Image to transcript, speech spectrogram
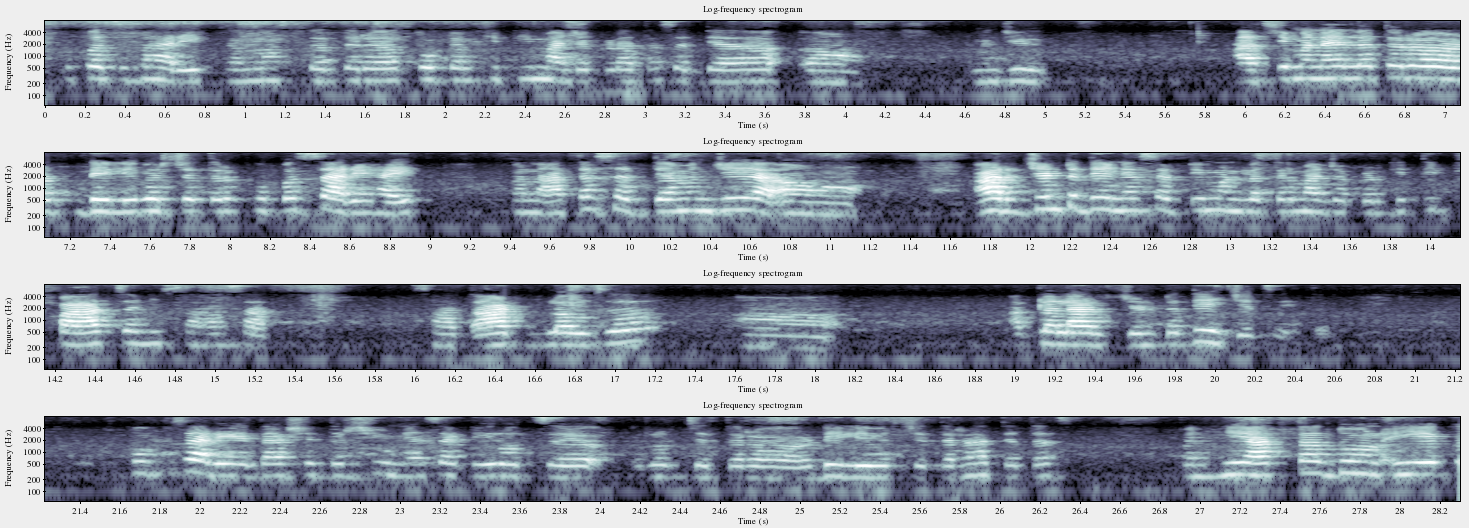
खूपच भारी एकदम मस्त. तर टोटल किती माझ्याकडे आता सध्या म्हणजे असे म्हणायला तर डेलिव्हरचे तर खूपच सारे आहेत. पण आता सध्या म्हणजे अर्जंट देण्यासाठी म्हटलं तर माझ्याकडे किती? पाच आणि सहा सात. सात आठ ब्लाऊज आपल्याला अर्जंट द्यायचेच आहेत. खूप सारे आहेत असे तर शिवण्यासाठी रोजचे रोजचे तर डेलीवरचे तर राहतातच. पण हे आत्ता दोन हे एक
